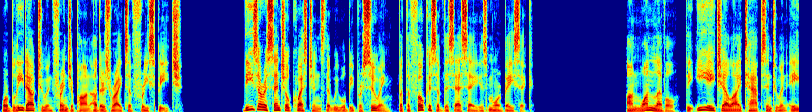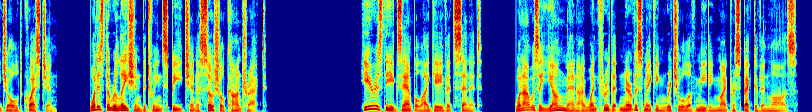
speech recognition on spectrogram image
or bleed out to infringe upon others' rights of free speech. These are essential questions that we will be pursuing, but the focus of this essay is more basic. On one level, the EHLI taps into an age old question What is the relation between speech and a social contract? Here is the example I gave at Senate. When I was a young man, I went through that nervous making ritual of meeting my prospective in laws.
